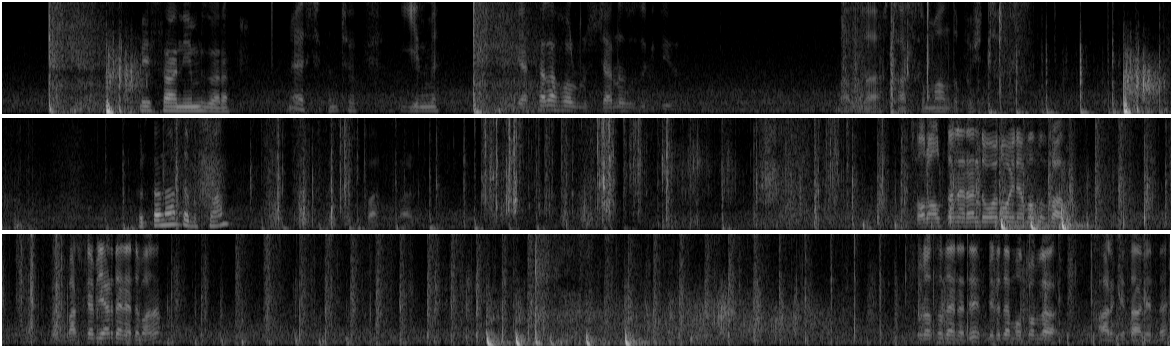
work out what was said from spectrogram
5 saniyemiz var ha. Ne sıkıntı yok. 20. Yatalak olmuş canı hızlı gidiyor. Vallahi kaskımı aldı puşt. Kırkta nerede bu şu an? Böcek var var. Sol alttan herhalde oyun oynamamız lazım. Başka bir yer denedi bana. Şurası denedi. Biri de motorla hareket halinde.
